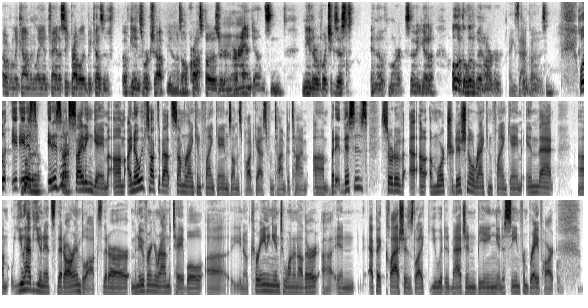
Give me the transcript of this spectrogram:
overly commonly in fantasy probably because of of games workshop you know it's all crossbows or, or Mhm. handguns and neither of which exist in oathmark so you gotta I'll look a little bit harder exactly. Well, it, it, it But, is uh, it is an sorry. exciting game. Um, I know we've talked about some rank and flank games on this podcast from time to time, um, but it, this is sort of a- a more traditional rank and flank game in that um, you have units that are in blocks that are maneuvering around the table, uh, you know, careening into one another uh, in epic clashes like you would imagine being in a scene from Braveheart.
